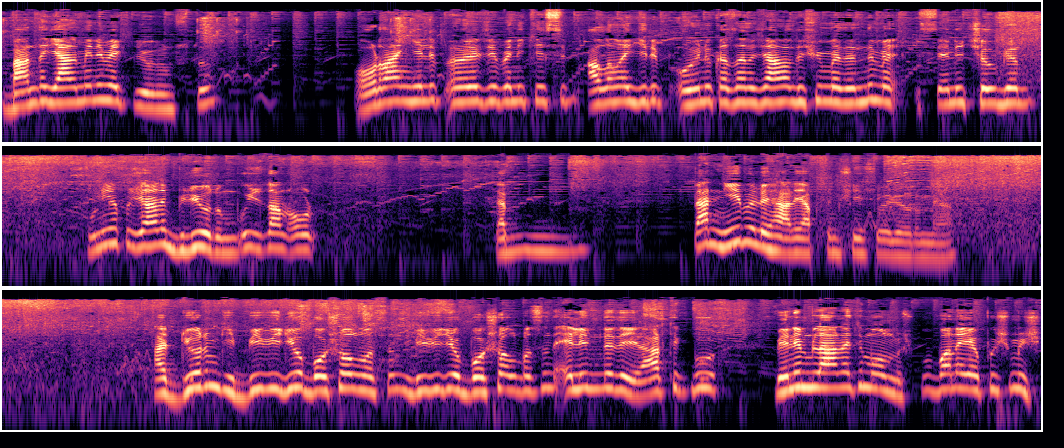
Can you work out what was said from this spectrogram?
Ben de gelmeni bekliyordum Stu. Oradan gelip öylece beni kesip alana girip oyunu kazanacağını düşünmedin değil mi? Seni çılgın. Bunu yapacağını biliyordum. Bu yüzden or ya ben niye böyle her yaptığım şeyi söylüyorum ya? Ha diyorum ki bir video boş olmasın, bir video boş olmasın elimde değil. Artık bu benim lanetim olmuş. Bu bana yapışmış.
